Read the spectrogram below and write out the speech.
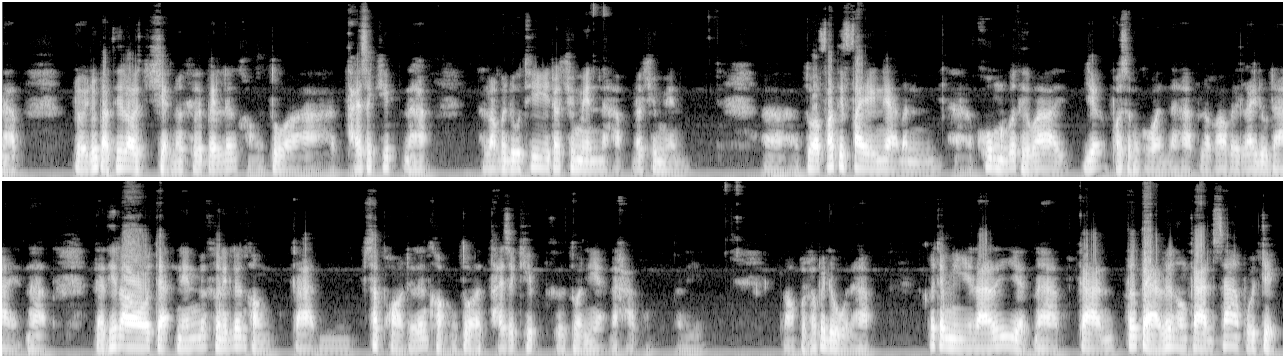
นะครับ โดยรูปแบบที่เราเขียนก็คือเป็นเรื่องของตัว TypeScript นะครับ เราไปดูที่ document นะครับ document ตัว Fortify เองเนี่ยมันคู่มือก็ถือว่าเยอะพอสมควรนะครับ แล้วก็ไปไล่ดูได้นะครับ แต่ที่เราจะเน้นก็คือในเรื่องของการ support ในเรื่องของตัว TypeScript คือตัวนี้นะครับตัวนี้ลองกดเข้าไปดูนะครับ ก็จะมีรายละเอียดนะครับ การตั้งแต่เรื่องของการสร้างโปรเจกต์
